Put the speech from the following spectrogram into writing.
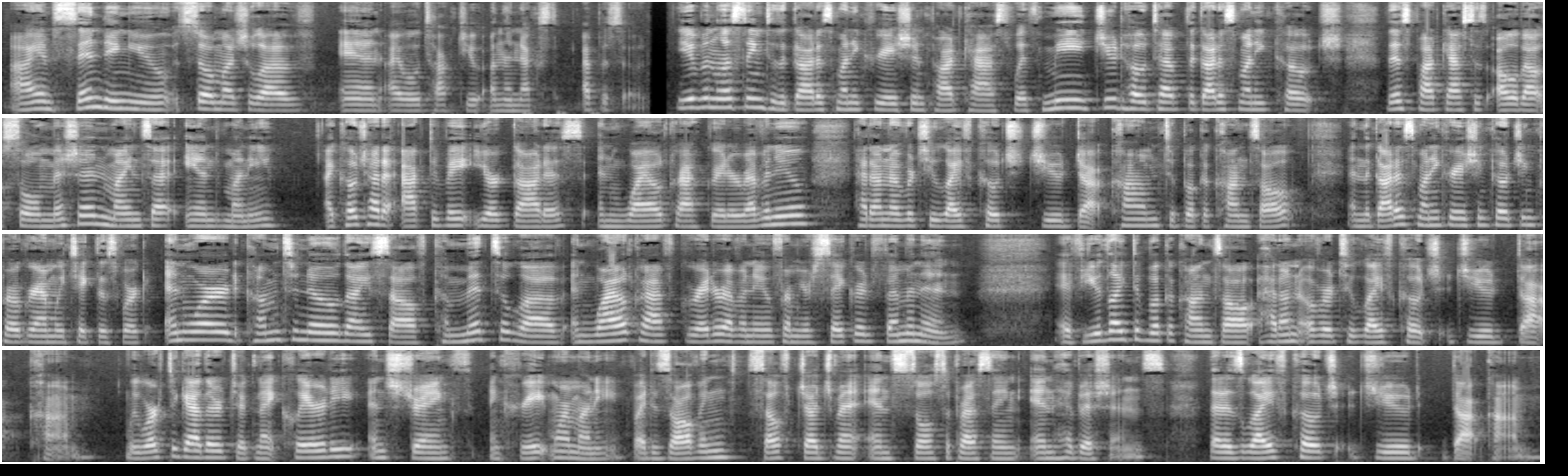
I am sending you so much love, and I will talk to you on the next episode. You've been listening to the Goddess Money Creation podcast with me, Jude Hotep, the Goddess Money Coach. This podcast is all about soul mission, mindset, and money. I coach how to activate your goddess and wildcraft greater revenue. Head on over to lifecoachjude.com to book a consult. And the Goddess Money Creation Coaching Program, we take this work inward, come to know thyself, commit to love, and wildcraft greater revenue from your sacred feminine. If you'd like to book a consult, head on over to lifecoachjude.com. We work together to ignite clarity and strength and create more money by dissolving self judgment and soul suppressing inhibitions. That is lifecoachjude.com.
